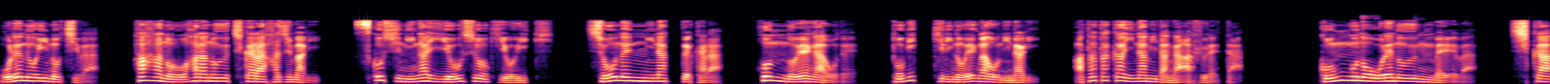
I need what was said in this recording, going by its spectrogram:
俺の命は母のお腹の内から始まり少し苦い幼少期を生き少年になってから本の笑顔でとびっきりの笑顔になり温かい涙があふれた。今後の俺の運命は死か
